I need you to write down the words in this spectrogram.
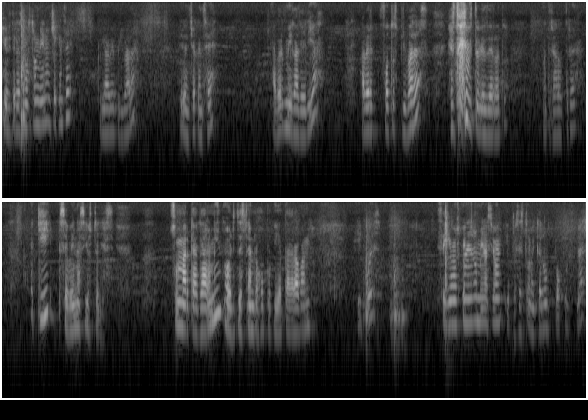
que ahorita les muestro, miren, chéquense, clave privada. Miren, chéquense. A ver mi galería, a ver fotos privadas. Este que me tuve hace rato. Otra, otra. Aquí se ven así ustedes. Son marca Garmin. Ahorita está en rojo porque ya está grabando. Y pues, seguimos con la iluminación. Y pues esto me queda un poco el flash.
